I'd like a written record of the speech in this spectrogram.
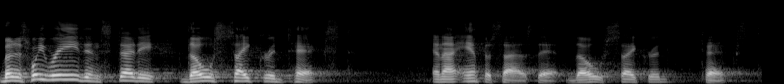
But as we read and study those sacred texts, and I emphasize that, those sacred texts,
